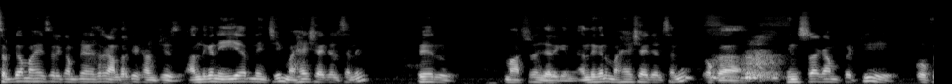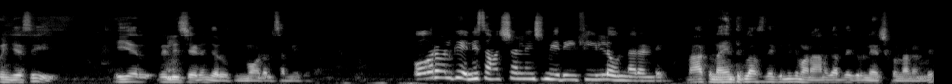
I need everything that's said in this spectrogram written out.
దుర్గా మహేశ్వరి కంపెనీ అనేసరికి అందరికీ కన్ఫ్యూజ్ అందుకని ఈ ఇయర్ నుంచి మహేష్ ఐడల్స్ అని పేరు మార్చడం జరిగింది. అందుకని మహేష్ ఐడల్స్ అని ఒక ఇన్స్టాగ్రామ్ పెట్టి ఓపెన్ చేసి ఇయర్ రిలీజ్ చేయడం జరుగుతుంది మోడల్స్ అన్ని కూడా. ఓవరాల్గా ఎన్ని సంవత్సరాల నుంచి మీరు ఈ ఫీల్డ్లో ఉన్నారండి? నాకు నైన్త్ క్లాస్ దగ్గర నుంచి మా నాన్నగారి దగ్గర నేర్చుకున్నానండి.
